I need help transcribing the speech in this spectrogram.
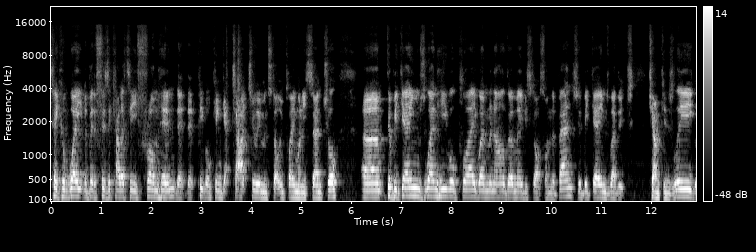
take away a bit of physicality from him that, that people can get tight to him and stop him playing when he's central. Um, there'll be games when he will play when Ronaldo maybe starts on the bench. There'll be games whether it's Champions League,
